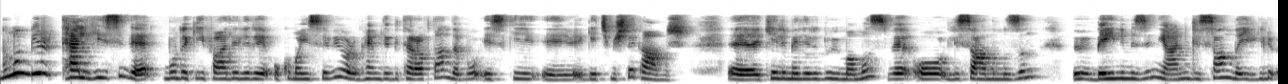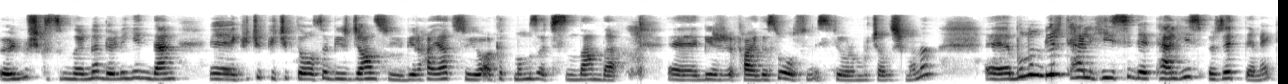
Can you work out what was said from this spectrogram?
Bunun bir telhisi de buradaki ifadeleri okumayı seviyorum. Hem de bir taraftan da bu eski e, geçmişte kalmış e, kelimeleri duymamız ve o lisanımızın, e, beynimizin yani lisanla ilgili ölmüş kısımlarına böyle yeniden e, küçük küçük de olsa bir can suyu, bir hayat suyu akıtmamız açısından da e, bir faydası olsun istiyorum bu çalışmanın. E, bunun bir telhisi de, telhis özet demek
